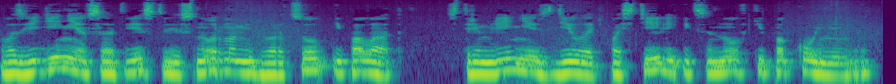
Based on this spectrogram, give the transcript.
возведение в соответствии с нормами дворцов и палат, стремление сделать постели и циновки покойными –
